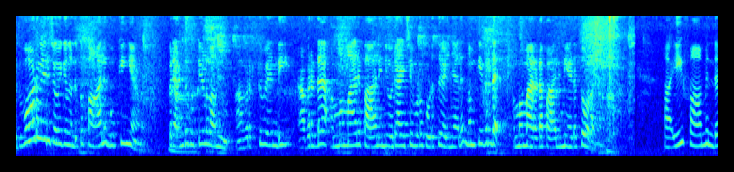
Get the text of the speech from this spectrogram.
ഒരുപാട് പേര് ചോദിക്കുന്നുണ്ട് ഇപ്പൊ പാൽ ബുക്കിംഗ് ആണ്. ഇപ്പൊ രണ്ട് കുട്ടികൾ വന്നു. അവർക്ക് വേണ്ടി അവരുടെ അമ്മമാര് പാലിനി ഒരാഴ്ച കൂടെ കൊടുത്തു കഴിഞ്ഞാൽ നമുക്ക് ഇവരുടെ അമ്മമാരുടെ പാലിനി എടുത്തു തുടങ്ങാം. ഈ ഫാമിന്റെ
